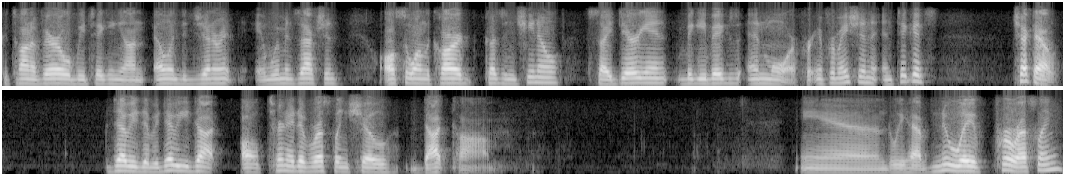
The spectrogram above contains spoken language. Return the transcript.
Katana Vera will be taking on Ellen Degenerate in women's action. Also on the card, Cousin Chino, Siderian, Biggie Biggs, and more. For information and tickets, check out www.alternativewrestlingshow.com. And we have New Wave Pro Wrestling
